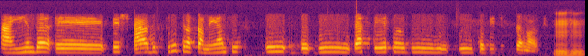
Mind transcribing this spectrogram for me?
ainda é, fechado para o tratamento do, do, do, da cepa do, do Covid-19. Uhum.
